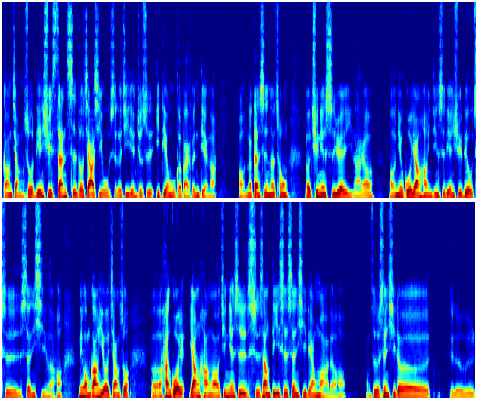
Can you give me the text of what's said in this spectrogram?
刚讲说连续三次都加息五十个基点，就是一点五个百分点了。哦，那但是呢，从呃去年十月以来哦，哦，纽国央行已经是连续六次升息了哈。另外，我们刚刚也有讲说，呃，韩国央行啊，今年是史上第一次升息两码的哈。这个升息的这个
